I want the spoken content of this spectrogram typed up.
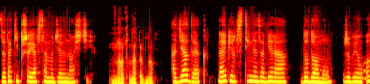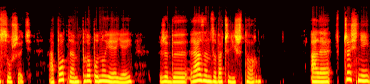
za taki przejaw samodzielności. No, to na pewno. A dziadek najpierw Stinę zabiera do domu, żeby ją osuszyć, a potem proponuje jej, żeby razem zobaczyli sztorm, ale wcześniej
